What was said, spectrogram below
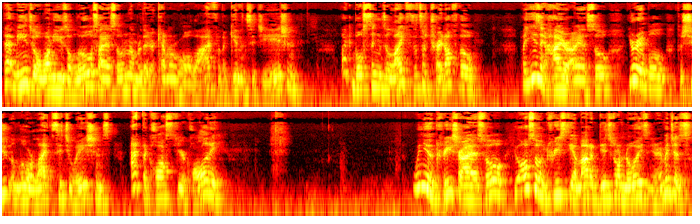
That means you'll want to use the lowest ISO number that your camera will allow for the given situation. Like most things in life, that's a trade-off though. By using a higher ISO, you're able to shoot in lower light situations at the cost of your quality. When you increase your ISO, you also increase the amount of digital noise in your images.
